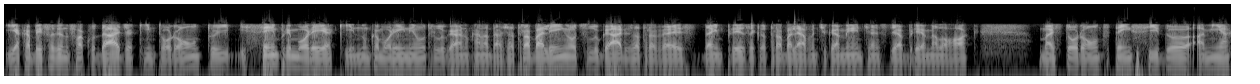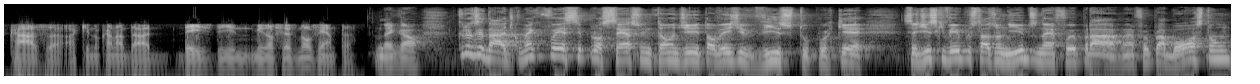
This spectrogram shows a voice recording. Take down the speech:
e acabei fazendo faculdade aqui em Toronto e, e, sempre morei aqui, nunca morei em nenhum outro lugar no Canadá. Já trabalhei em outros lugares através da empresa que eu trabalhava antigamente, antes de abrir a Mellow Rock, mas Toronto tem sido a minha casa aqui no Canadá desde 1990. Legal. Curiosidade, como é que foi esse processo então de talvez de visto? Porque você disse que veio para os Estados Unidos, né? Foi para né, foi para Boston,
